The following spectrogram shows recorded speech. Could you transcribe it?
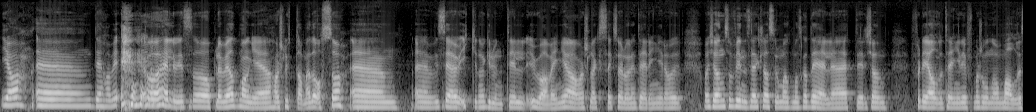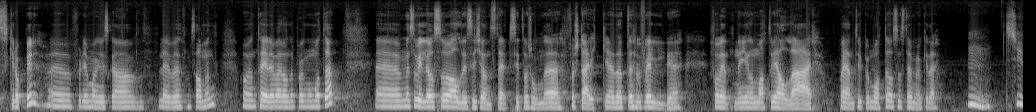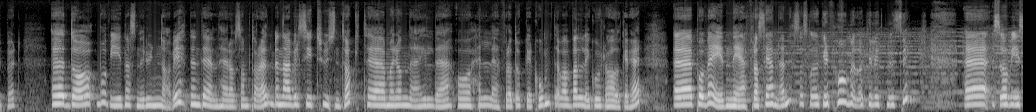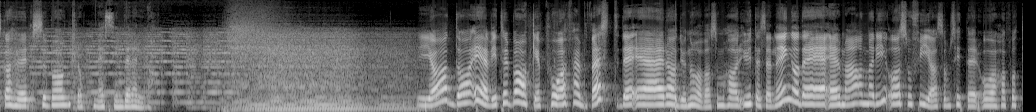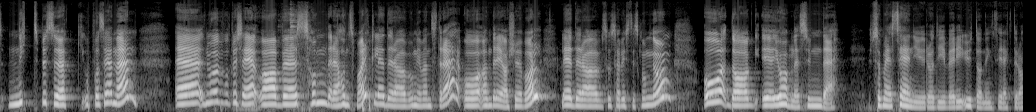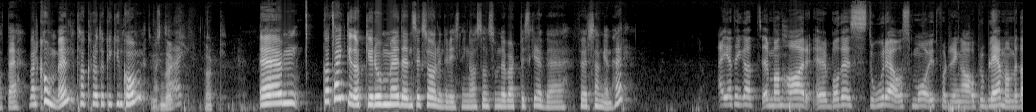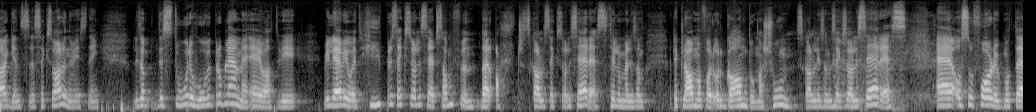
Ja, eh, det har vi. og heldigvis så opplever vi at mange har slutta med det også. Eh, eh, vi ser jo ikke noen grunn til, uavhengig av hva slags seksuelle orienteringer og, og, kjønn som finnes i et klasserom, at man skal dele etter kjønn fordi alle trenger informasjon om alles kropper. Eh, fordi mange skal leve sammen og håndtere hverandre på en god måte. Eh, men så vil jo også alle disse kjønnsdelte situasjonene forsterke dette veldige forventningen om at vi alle er på en type måte, og så stemmer jo ikke det. Mm, supert. Eh, da må vi nesten runde av i den delen her av samtalen. Men jeg vil si tusen takk til Marianne, Hilde og Helle for at dere kom. Det var veldig koselig å ha dere her. Eh, på veien ned fra scenen så skal dere få med dere litt musikk. Eh, så vi skal høre 'Svankropp' med Cinderella. Ja, da er vi tilbake på Femfest. Det er Radio Nova som har utesending. Og det er meg, Ann Marie, og Sofia som sitter og har fått nytt besøk opp på scenen. Eh, nå har vi fått beskjed av eh, Sondre Hansmark, leder av Unge Venstre, og Andrea Sjøvold, leder av Sosialistisk Ungdom, og Dag eh, Johanne Sunde, som er seniorrådgiver i Utdanningsdirektoratet. Velkommen. Takk for at dere kunne komme. Tusen takk. takk. Eh, hva tenker dere om eh, den seksualundervisninga sånn som det ble beskrevet før sangen her? Jeg tenker at man har eh, både store og små utfordringer og problemer med dagens eh, seksualundervisning. Liksom, det store hovedproblemet er jo at vi, vi lever jo i et hyperseksualisert samfunn der alt skal seksualiseres. Til og med liksom, reklamer for organdonasjon skal liksom seksualiseres. Eh, og så får du på en måte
